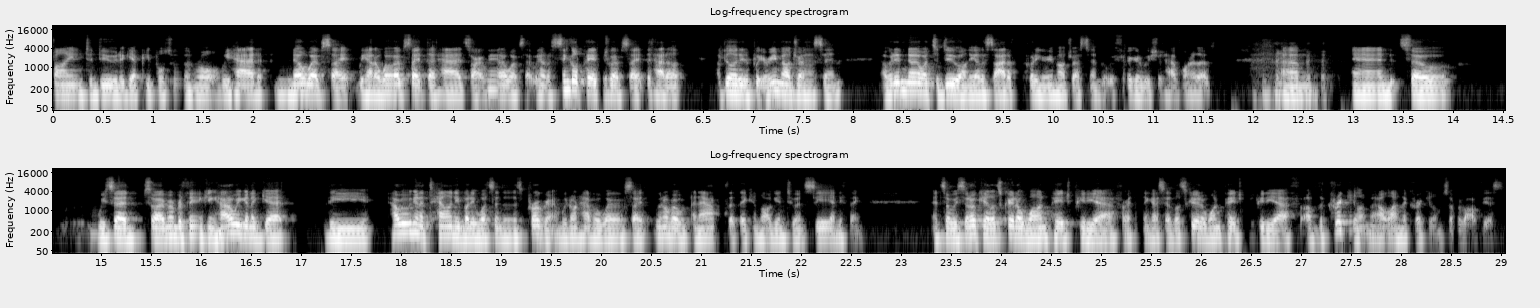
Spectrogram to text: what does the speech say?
find to do to get people to enroll. We had no website. We had a website that had sorry, we had a website. We had a single page website that had a ability to put your email address in. And we didn't know what to do on the other side of putting your email address in, but we figured we should have one of those. Um, and so we said, so I remember thinking, how are we going to get the, how are we going to tell anybody what's in this program? We don't have a website. We don't have an app that they can log into and see anything. And so we said, okay, let's create a one page PDF. Or I think I said, let's create a one page PDF of the curriculum, outline the curriculum, sort of obvious.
